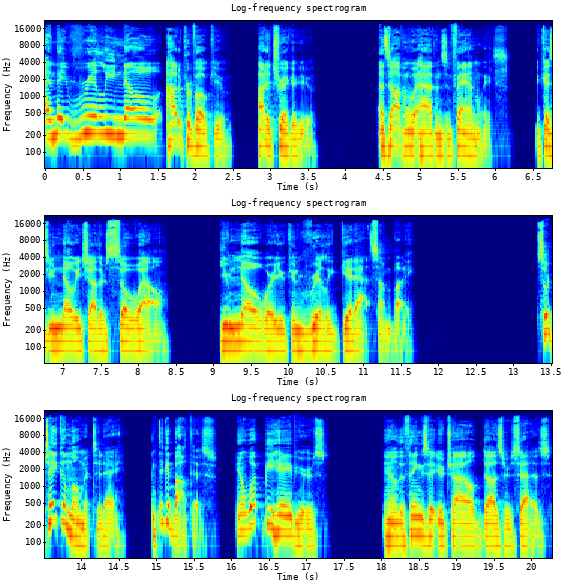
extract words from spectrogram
and they really know how to provoke you, how to trigger you. That's often what happens in families because you know each other so well. You know where you can really get at somebody. So take a moment today and think about this. You know, what behaviors, you know, the things that your child does or says,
